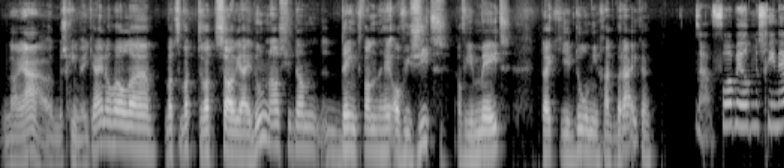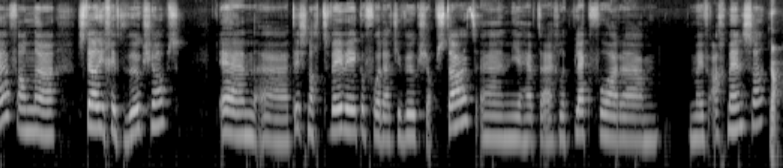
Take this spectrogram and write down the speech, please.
nou ja, misschien weet jij nog wel, uh, wat, wat, wat zou jij doen als je dan denkt van, hey, of je ziet, of je meet, dat je je doel niet gaat bereiken? Nou, voorbeeld misschien hè, van, uh, stel je geeft workshops en uh, het is nog twee weken voordat je workshop start en je hebt eigenlijk plek voor, um, even acht mensen. Ja.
